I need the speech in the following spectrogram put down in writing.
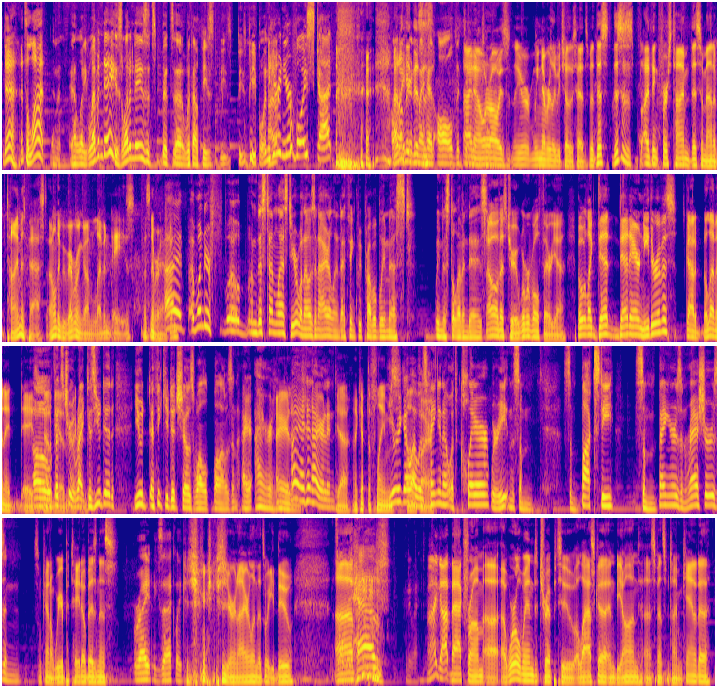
Yeah, that's a lot. and like eleven days. Eleven days. It's it's uh, without these these these people. And hearing your voice, Scott. I don't hear think it in this my is. head all the. I know time. we're always you're, we never leave each other's heads, but this this is I think first time this amount of time has passed. I don't think we've ever gone eleven days. That's never happened. I, I wonder if well, um, this time last year when I was in Ireland, I think we probably missed we missed eleven days. oh, that's true. We were both there, yeah. But like dead dead air, neither of us. It's got eleven a- days. Oh, that's true, record. right? Because you did, you I think you did shows while while I was in I- Ireland. Ireland. I was in Ireland. Yeah, I kept the flames. year ago, on I was fire. hanging out with Claire. We were eating some some boxty, some bangers and rashers, and some kind of weird potato business right, exactly. because you're, you're in Ireland. That's what you do. That's all Uh, have. I got back from uh, a whirlwind trip to Alaska and beyond. Uh, spent some time in Canada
